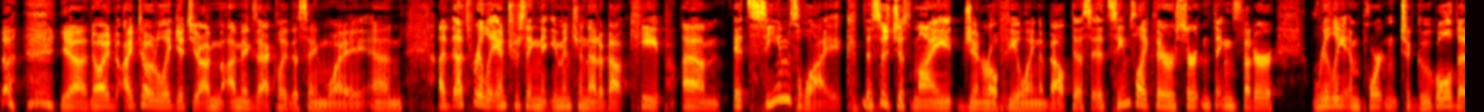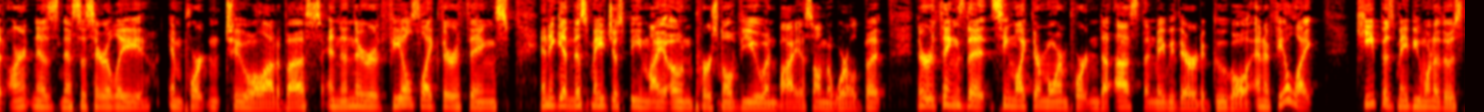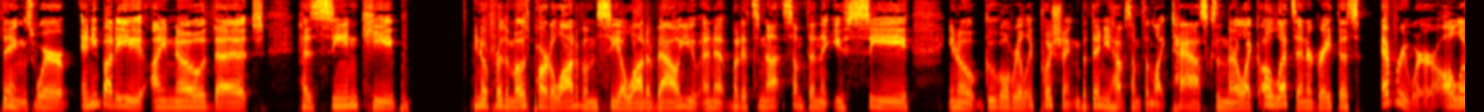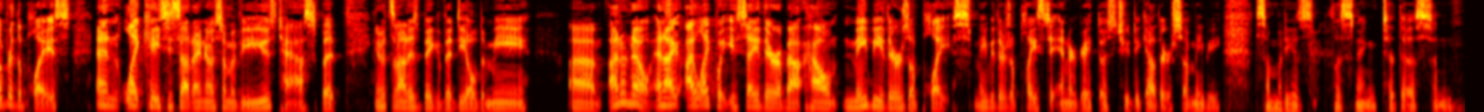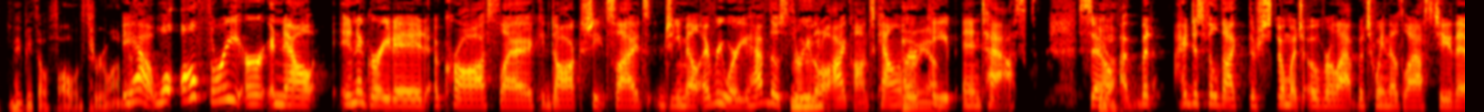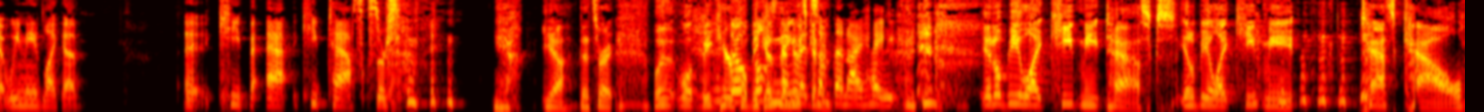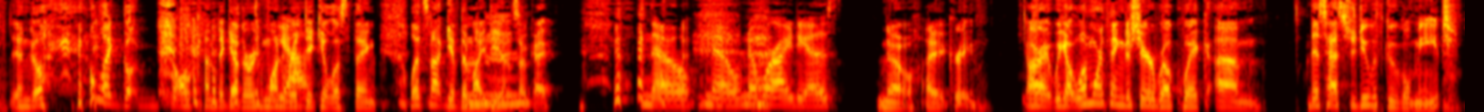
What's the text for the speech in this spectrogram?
yeah, no, I, I totally get you. I'm, I'm exactly the same way. And I, that's really interesting that you mentioned that about Keep. Um, it seems like this is just my general feeling about this. It seems like there are certain things that are really important to Google that aren't as necessarily important to a lot of us. And then there feels like there are things, and again, this may just be my own personal view and bias on the world, but there are things that seem like they're more important to us than maybe they are to Google. And I feel like Keep is maybe one of those things where anybody I know that has seen Keep you know, for the most part, a lot of them see a lot of value in it, but it's not something that you see, you know, Google really pushing. But then you have something like tasks and they're like, oh, let's integrate this everywhere, all over the place. And like Kasey said, I know some of you use tasks, but, you know, it's not as big of a deal to me. Um, I don't know. And I, I like what you say there about how maybe there's a place, maybe there's a place to integrate those two together. So maybe somebody is listening to this and maybe they'll follow through on it. Yeah. Well, all three are now integrated across like docs, sheet slides, Gmail, everywhere. You have those 3 mm-hmm. little icons, calendar, oh, yeah. keep, and tasks. So, yeah. I, but I just feel like there's so much overlap between those last two that we need like a, a keep at keep tasks or something. Yeah, Yeah, that's right. Well, well be careful Don't- because don't then it's to something I hate. It'll be like keep meat tasks. It'll be like keep meat task cow, and it'll, it'll like go, all come together as one Yeah. ridiculous thing. Let's not give them ideas, Mhm. okay? No, no, no more ideas. No, I agree. All right, we got one more thing to share real quick. Um, this has to do with Google Meet.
